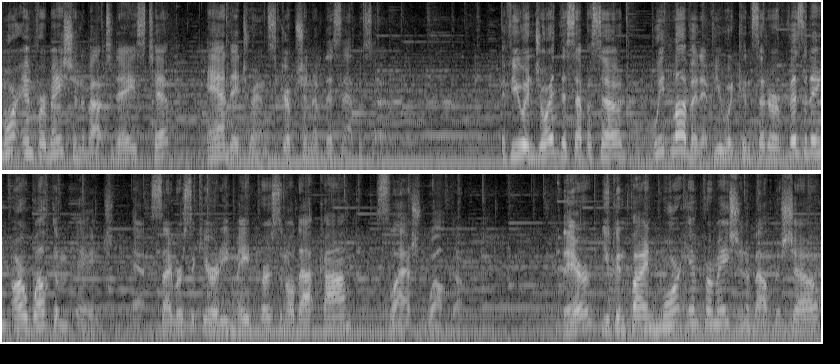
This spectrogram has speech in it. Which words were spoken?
more information about today's tip, and a transcription of this episode. If you enjoyed this episode, we'd love it if you would consider visiting our welcome page at cybersecuritymadepersonal.com slash welcome. There, you can find more information about the show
